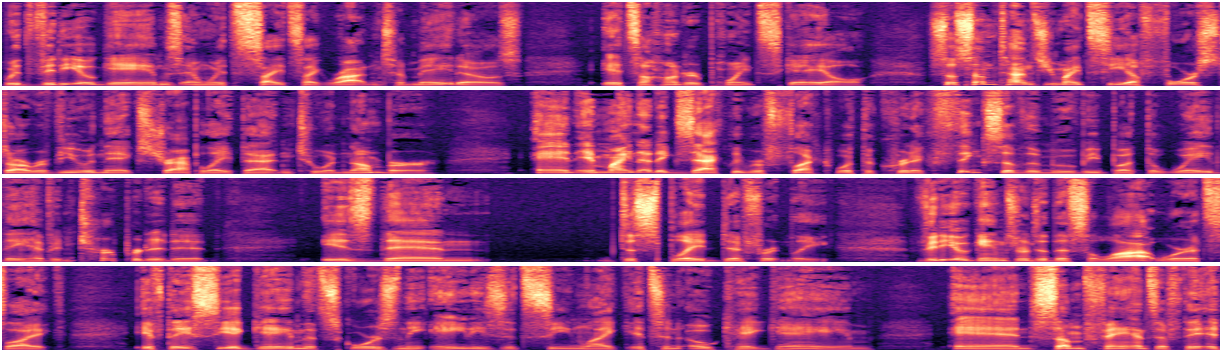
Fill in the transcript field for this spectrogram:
With video games and with sites like Rotten Tomatoes, it's a 100 point scale. So sometimes you might see a four star review and they extrapolate that into a number. And it might not exactly reflect what the critic thinks of the movie, but the way they have interpreted it is then displayed differently. Video games run into this a lot where it's like if they see a game that scores in the 80s, it's seen like it's an okay game. And some fans, if they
